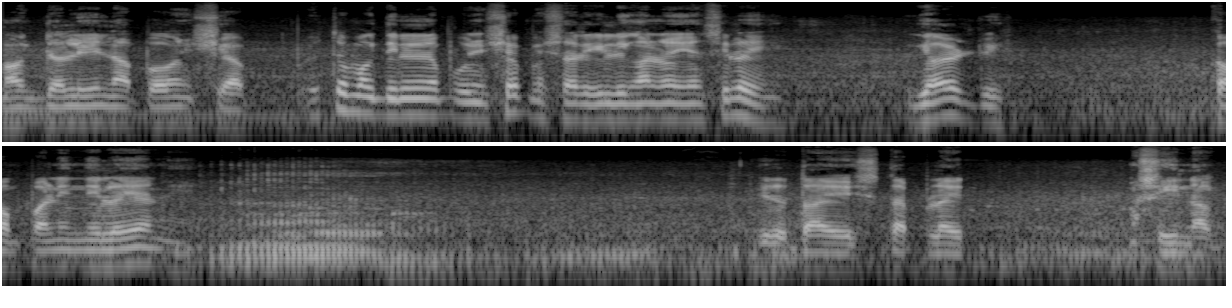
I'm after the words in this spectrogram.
Magdalena Pawn Shop. Ito Magdalena Pawn Shop, may sariling ano yan sila eh. Guard eh. Company nila yan eh. Dito tayo stoplight. Masinag.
